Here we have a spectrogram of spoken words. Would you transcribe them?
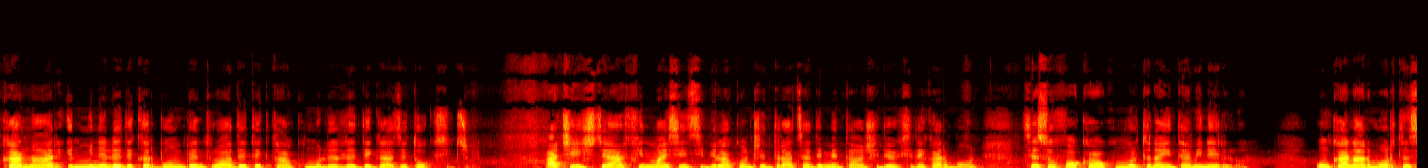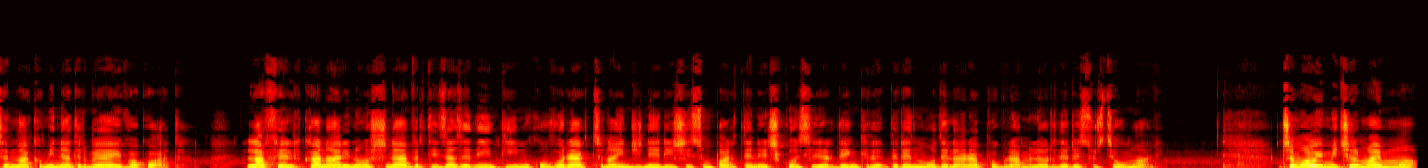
canari în minele de cărbun pentru a detecta acumulările de gaze toxice. Aceștia, fiind mai sensibili la concentrația de metan și de oxid de carbon, se sufocau cu mult înaintea minerilor. Un canar mort însemna că minea trebuia evacuată. La fel, canarii noștri ne avertizează din timp cum vor reacționa inginerii și sunt parteneri și consilieri de încredere în modelarea programelor de resurse umane. Ce m-a uimit cel mai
